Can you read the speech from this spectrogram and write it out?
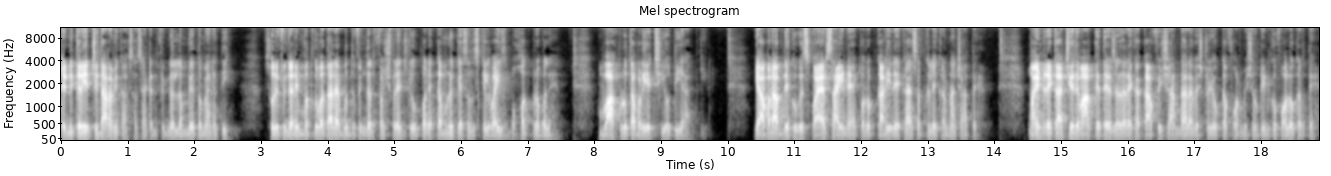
टिंड करी अच्छी धार्मिक आशा सेटन फिंगर लंबे तो मेहनती सूर्य फिंगर हिम्मत को बता रहा है, बुद्ध फिंगर फ़र्स्ट फ्रेंच के ऊपर है कम्युनिकेशन स्किल वाइज बहुत प्रबल है। वाक प्रता बड़ी अच्छी होती है आपकी। यहाँ पर आप देखोगे स्क्वायर साइन है परोपकारी रेखा है, सबके लिए करना चाहते हैं। माइंड रेखा अच्छी है, दिमाग के तेज जर्दा रेखा काफ़ी शानदार है विष्णु योग का फॉर्मेशन रूटीन को फॉलो करते हैं।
